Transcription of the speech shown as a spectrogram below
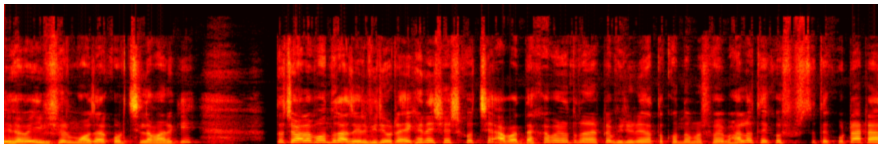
এইভাবেই ভীষণ মজা করছিলাম আর কি। তো চলো বন্ধুরা, আজকের ভিডিওটা এখানেই শেষ করছি। আবার দেখাবে নতুন আর একটা ভিডিও নিয়ে। ততক্ষণ তোমরা সবাই ভালো থেকো, সুস্থ থেকো, টাটা।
